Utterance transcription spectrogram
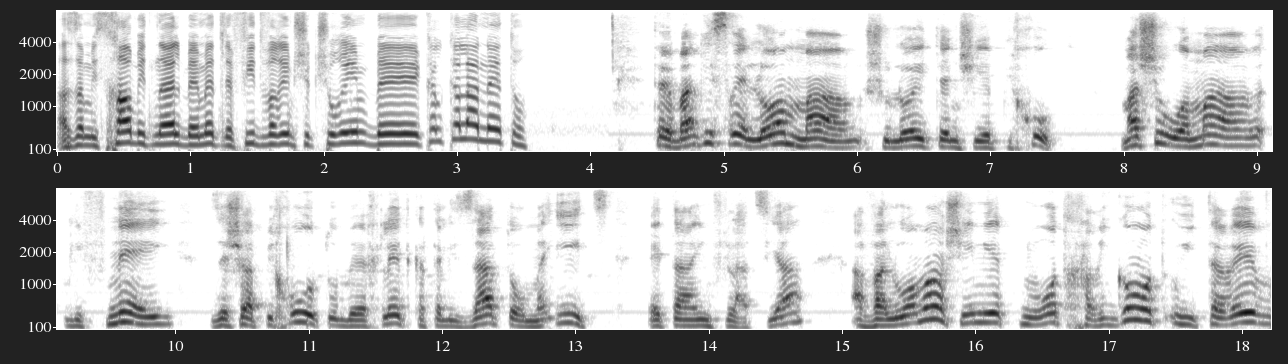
אז המסחר מתנהל באמת לפי דברים שקשורים בכלכלה נטו. תראה, בנק ישראל לא אמר שהוא לא ייתן שיהיה פיחות. מה שהוא אמר לפני זה שהפיחות הוא בהחלט קטליזטור, מאיץ את האינפלציה, אבל הוא אמר שאם יהיה תנועות חריגות הוא יתערב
